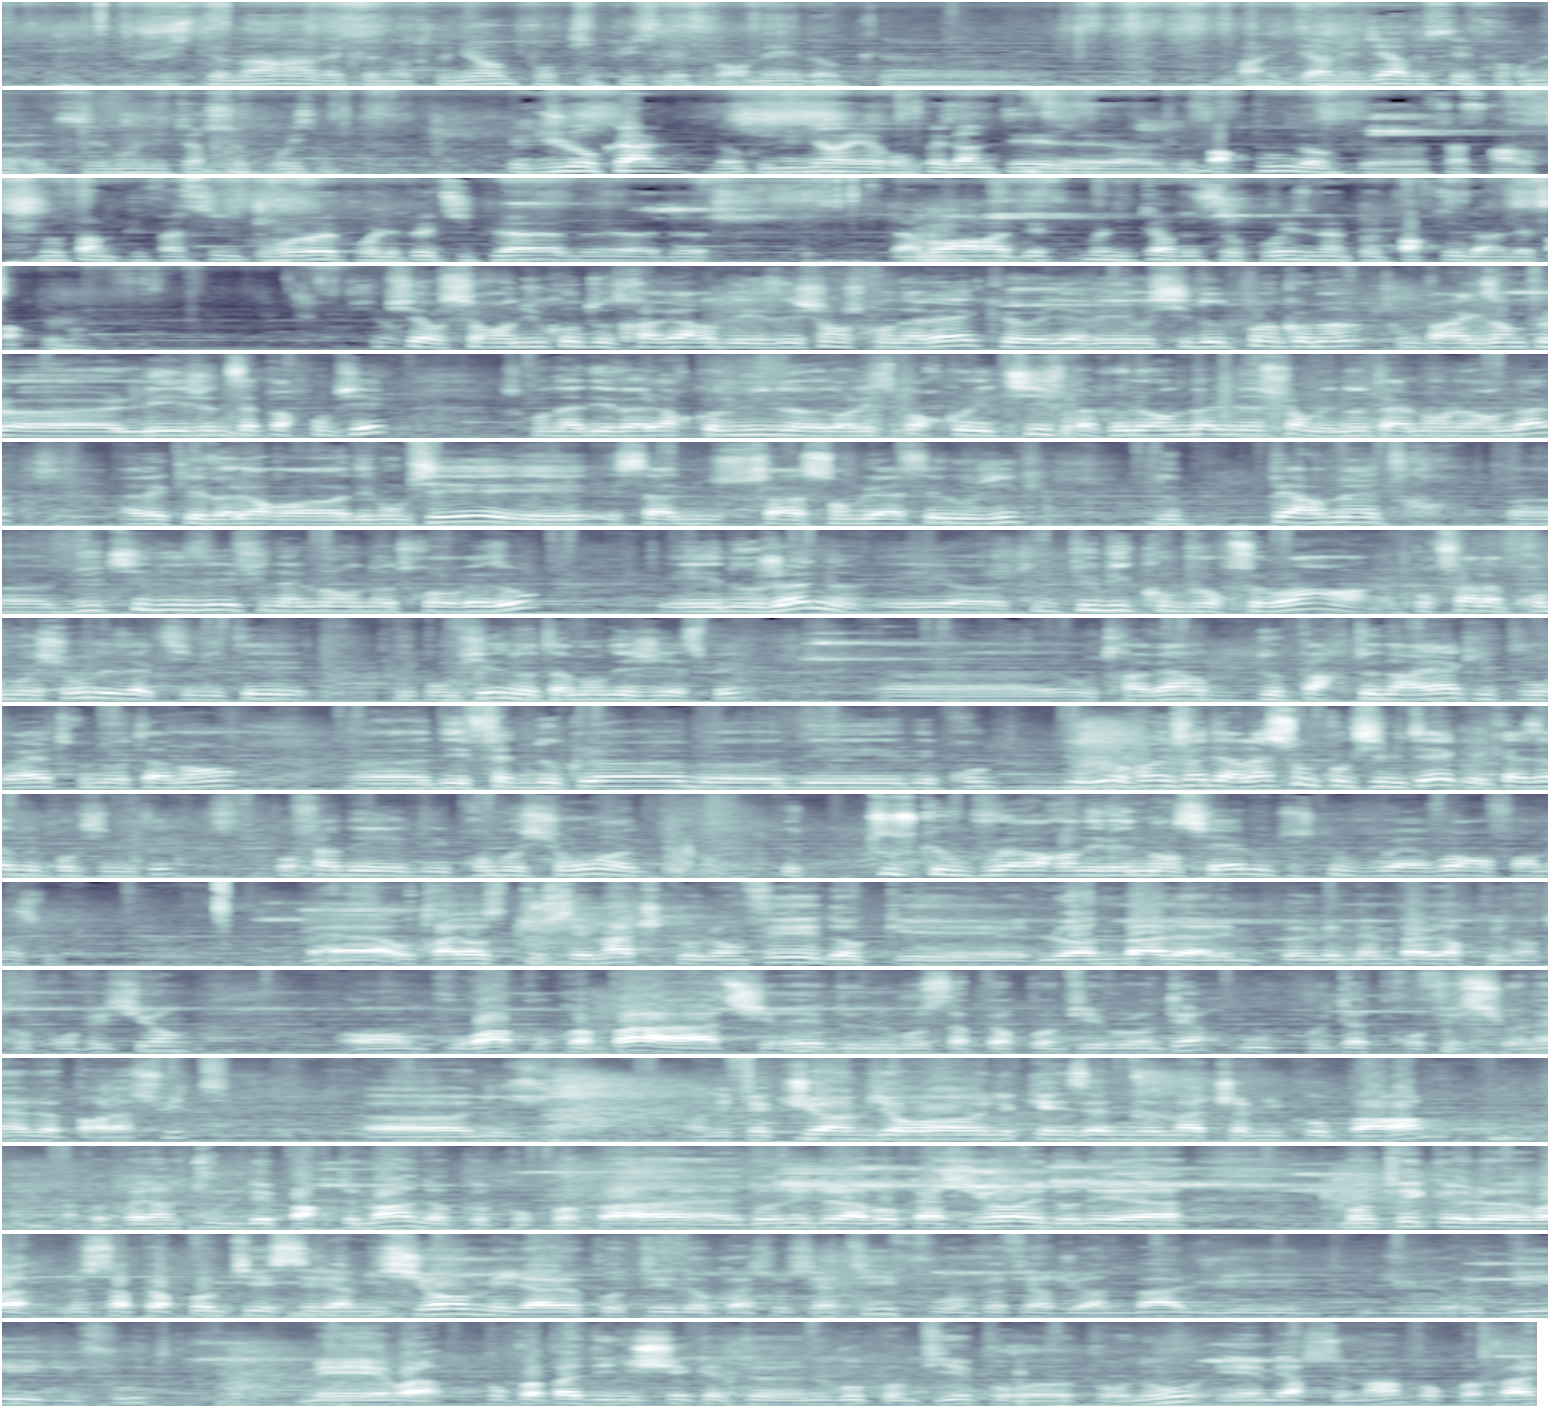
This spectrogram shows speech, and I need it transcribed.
justement avec notre union pour qu'ils puissent les former donc, euh, par l'intermédiaire de ces, ces moniteurs secouristes. C'est du local, donc l'union est représentée de, partout, donc euh, ça sera d'autant plus facile pour eux, pour les petits clubs, d'avoir des moniteurs de secourisme un peu partout dans le département. Puis on s'est rendu compte au travers des échanges qu'on avait qu'il y avait aussi d'autres points communs, comme par exemple les jeunes sapeurs-pompiers on a des valeurs communes dans les sports collectifs, pas que le handball bien sûr, mais notamment le handball, avec les valeurs euh, des pompiers. Et, ça nous a semblé assez logique de permettre euh, d'utiliser finalement notre réseau et nos jeunes et euh, tout le public qu'on peut recevoir pour faire la promotion des activités des pompiers, notamment des JSP, au travers de partenariats qui pourraient être notamment des fêtes de club, des, encore une fois des relations de proximité avec les casernes de proximité pour faire des, promotions de tout ce que vous pouvez avoir en événementiel ou tout ce que vous pouvez avoir en formation. Ben, au travers de tous ces matchs que l'on fait, donc, le handball a les mêmes valeurs que notre profession, on pourra pourquoi pas attirer de nouveaux sapeurs-pompiers volontaires ou peut-être professionnels par la suite. Euh, nous, on effectue environ une quinzaine de matchs amicaux par an, à peu près dans tout le département, donc pourquoi pas hein, donner de la vocation et donner, euh, montrer que le, voilà, le sapeur-pompier c'est la mission, mais il a le côté donc, associatif où on peut faire du handball, du, du rugby, du foot. Mais voilà, pourquoi pas dénicher quelques nouveaux pompiers pour, euh, pour nous et inversement, pourquoi pas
